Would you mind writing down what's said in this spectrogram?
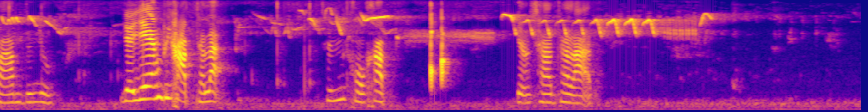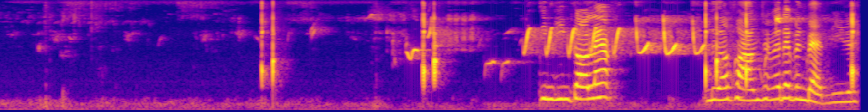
ฟาร์มฉันอยู่ อย่าแย่งที่ขับฉันละ ฉันขอขับ อย่างชาญฉลาดจริงๆตอนแรกเรือฟาร์มฉันไม่ได้เป็นแบบนี้นะ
